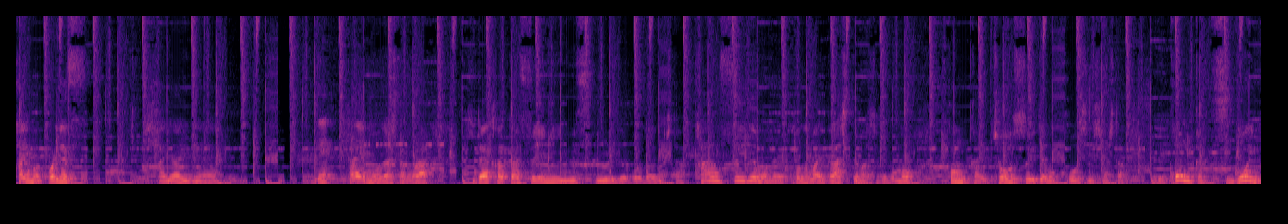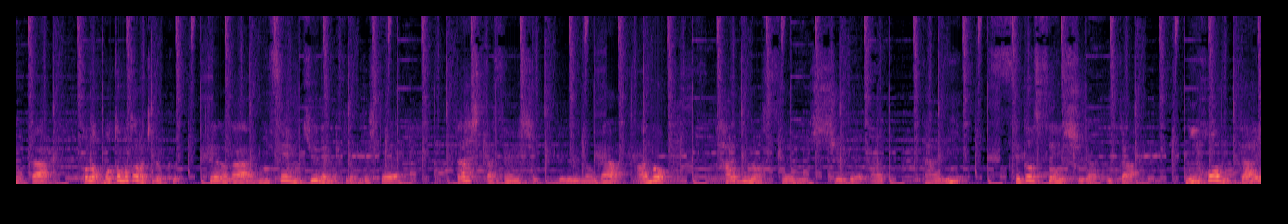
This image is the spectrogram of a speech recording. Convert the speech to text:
タイムはこれです。早いね。で、タイムを出したのは、平方スイミングスクールでございました。淡水でもね、この前出してましたけども、今回長水でも更新しました。で、今回すごいのが、この元々の記録っていうのが2009年の記録でして、出した選手っていうのが、あの、萩野選手であったり、瀬戸選手がいた日本代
